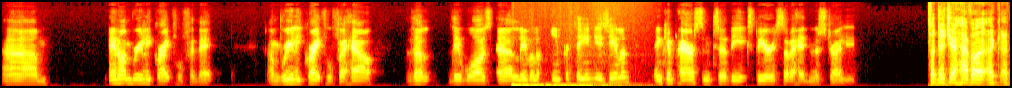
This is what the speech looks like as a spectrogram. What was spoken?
Um, and I'm really grateful for that. I'm really grateful for how the there was a level of empathy in New Zealand in comparison to the experience that I had in Australia. So, did you have a, a,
